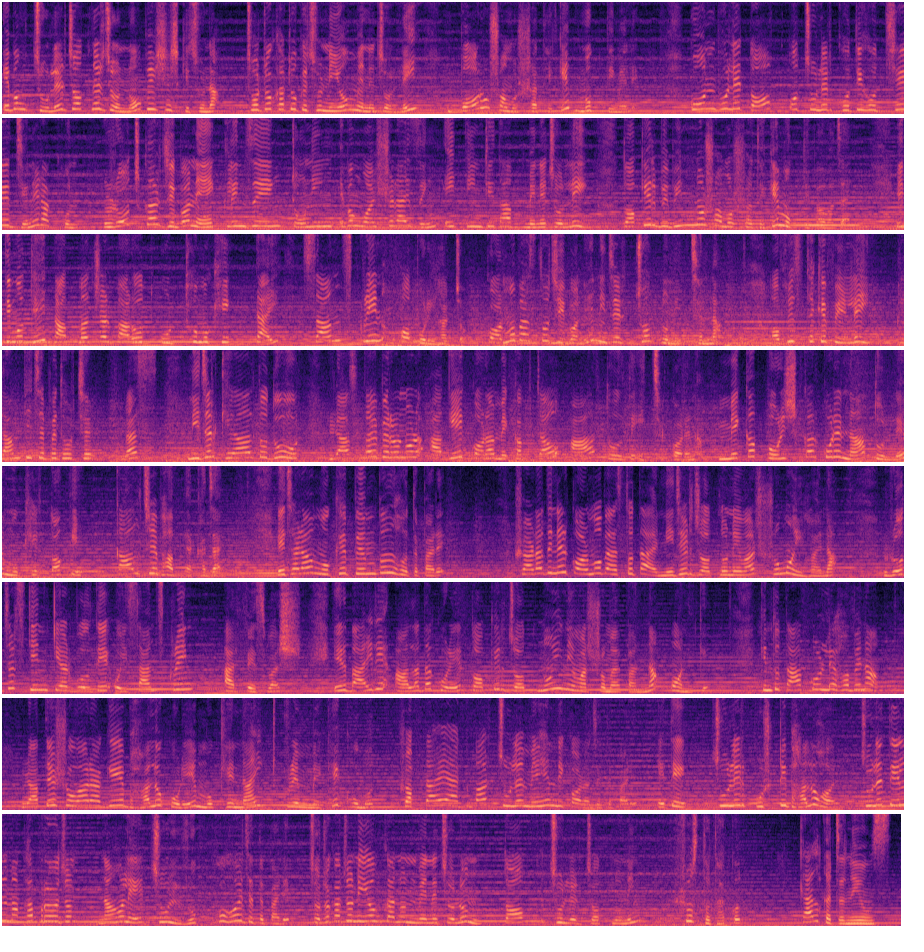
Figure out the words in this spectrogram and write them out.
এবং চুলের যত্নের জন্য বিশেষ কিছু না। ছোটখাটো কিছু নিয়ম মেনে চললেই বড় সমস্যা থেকে মুক্তি মেলে। কোন ভুলে ত্বক ও চুলের ক্ষতি হচ্ছে জেনে রাখুন। রোজকার জীবনে ক্লিনজিং টোনিং এবং ময়শ্চারাইজিং এই তিনটি ধাপ মেনে চললেই ত্বকের বিভিন্ন সমস্যা থেকে মুক্তি পাওয়া যায়। ইতিমধ্যেই তাপমাত্রার পারদ ঊর্ধ্বমুখী, তাই সানস্ক্রিন অপরিহার্য। কর্মব্যস্ত জীবনে নিজের যত্ন নিচ্ছেন না। অফিস থেকে ফিরলেই ক্লান্তি চেপে ধরছে। ব্যাস, নিজের খেয়াল তো দূর, রাস্তায় বেরোনোর আগে করা মেকআপটাও আর তুলতে ইচ্ছে করে না। মেকআপ পরিষ্কার করে না তুললে মুখের ত্বকে কালচে ভাব দেখা যায়। এছাড়াও মুখে পিম্পল হতে পারে। সারাদিনের কর্মব্যস্ততায় নিজের যত্ন নেওয়ার সময় হয় না। রোজের স্কিন কেয়ার বলতে ওই সানস্ক্রিন আর ফেস ওয়াশ। এর বাইরে আলাদা করে ত্বকের যত্নই নেওয়ার সময় পান না অনেকে। কিন্তু তা করলে হবে না। রাতে শোয়ার আগে ভালো করে মুখে নাইট ক্রিম মেখে ঘুমোন। সপ্তাহে একবার চুলে মেহেন্দি করা যেতে পারে। এতে চুলের পুষ্টি ভালো হয়। চুলে তেল মাখা প্রয়োজন। না হলে চুল রুক্ষ হয়ে যেতে পারে। ছোটখাটো নিয়ম কানুন মেনে চলুন। ত্বক চুলের যত্ন নিন। সুস্থ থাকুন। Calcutta news.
